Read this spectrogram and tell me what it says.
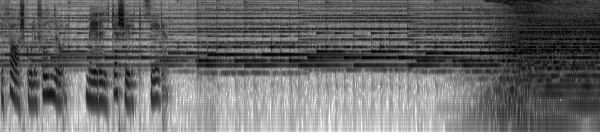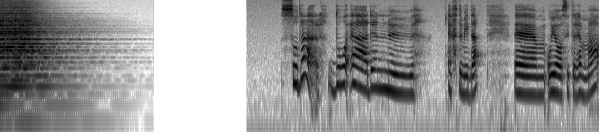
till Förskolefundror med Erika Kyrk Seger. Sådär, då är det nu eftermiddag. Ehm, och jag sitter hemma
